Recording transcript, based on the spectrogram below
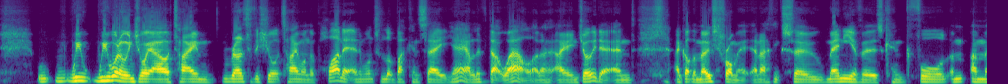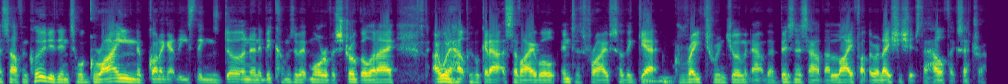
we we want to enjoy our time, relatively short time on the planet, and want to look back and say, "Yeah, I lived that well, and I, I enjoyed it, and I got the most from it." And I think so many of us can fall, and myself included, into a grind of got to get these things done, and it becomes a bit more of a struggle. And I I want to help people get out of survival into thrive, so they get mm-hmm. greater enjoyment out of their business, out of their life, out their relationships, their health, etc.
